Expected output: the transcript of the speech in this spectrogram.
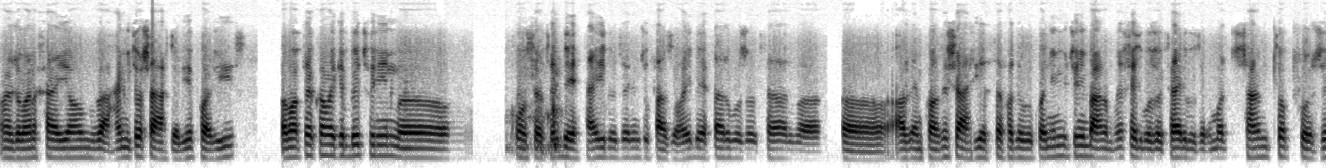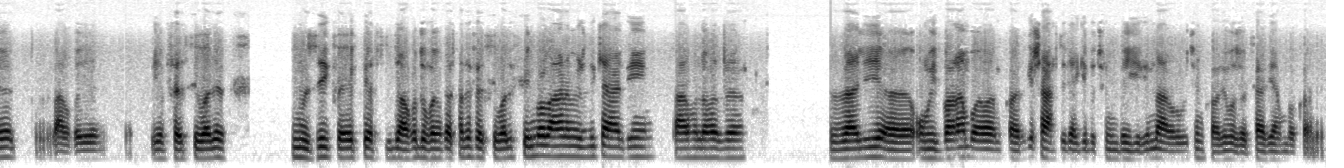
انجمن خیام و همینطور شهرداری پاریس. و من فکر کنم که بتونیم کنسرت های بهتری بذاریم تو فضاهای بهتر و بزرگتر و از امکانات شهری استفاده بکنیم. می‌تونیم برنامه خیلی بزرگتری بذاریم. ما چند تا پروژه در یه فستیوال موزیک و یک در دومین قسمت فستیوال فیلم رو برنامه‌ریزی کردیم در حال حاضر. ولی امیدوارم با امکاناتی که شهری اگه بتونیم بگیریم در واقع بتونیم کاری بزرگتری هم بکنیم.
